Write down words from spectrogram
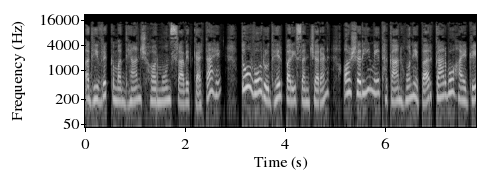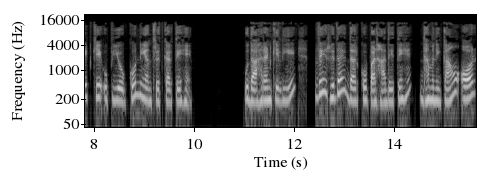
अधिवृक्क मध्यांश हार्मोन स्रावित करता है तो वो रुधिर परिसंचरण और शरीर में थकान होने पर कार्बोहाइड्रेट के उपयोग को नियंत्रित करते हैं। उदाहरण के लिए, वे हृदय दर को बढ़ा देते हैं, धमनिकाओं और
